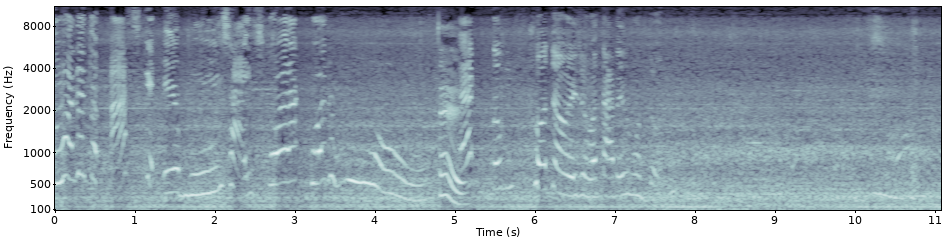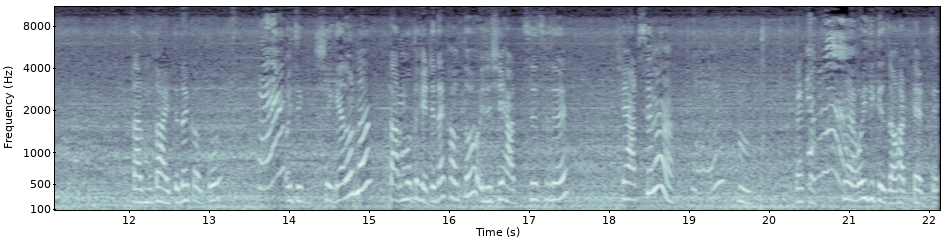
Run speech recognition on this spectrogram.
তোমারে তো আজকে এমন সাইজ করা করব। একদম সোজা হয়ে যাবে তাদের মতো। তার মতো হাইটে দেখাও তো। হ্যাঁ ওই যে সে গেল না, তার মতো হেঁটে দেখাও তো, ওই যে সে হাঁটছে যে সে হাঁটছে না? হুম, দেখো। হ্যাঁ ওই দিকে যাও হাঁটতে হাঁটতে।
